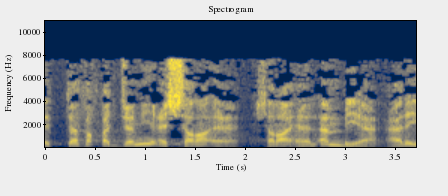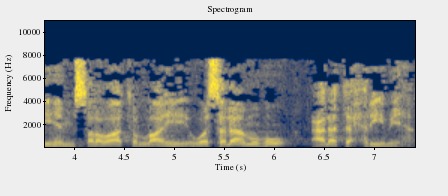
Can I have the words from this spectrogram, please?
اتفقت جميع الشرائع شرائع الأنبياء عليهم صلوات الله وسلامه على تحريمها.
